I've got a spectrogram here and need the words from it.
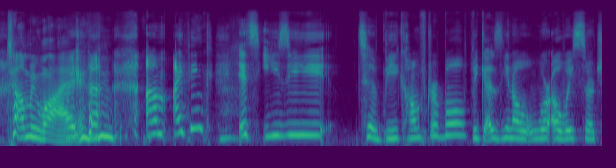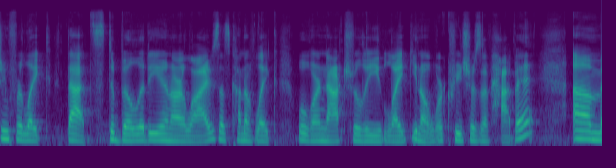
Tell me why. um, I think it's easy to be comfortable because you know we're always searching for like that stability in our lives that's kind of like what we're naturally like you know we're creatures of habit um,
